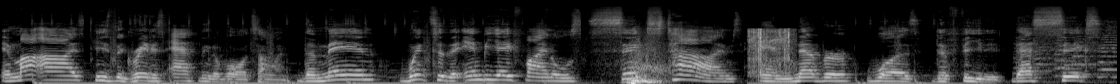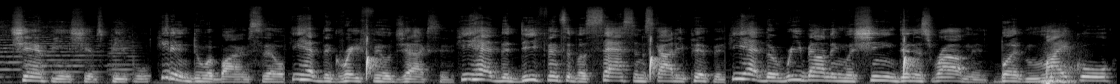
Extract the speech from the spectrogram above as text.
In my eyes, he's the greatest athlete of all time. The man went to the NBA Finals six times and never was defeated. That's six championships, people. He didn't do it by himself. He had the great Phil Jackson. He had the defensive assassin Scottie Pippen. He had the rebounding machine Dennis Rodman. But Michael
